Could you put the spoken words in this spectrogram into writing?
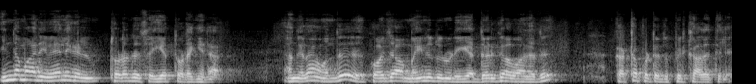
இந்த மாதிரி வேலைகள் தொடர்ந்து செய்ய தொடங்கினார். அங்கே தான் வந்து கோஜா மைனுதனுடைய தர்காவானது கட்டப்பட்டது பிற்காலத்தில்.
